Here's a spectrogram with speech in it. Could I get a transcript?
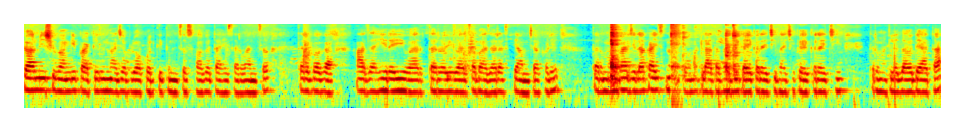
नमस्कार मी शिवांगी पाटील. माझ्या ब्लॉगवरती तुमचं स्वागत आहे सर्वांचं. तर बघा आज आहे रविवार तर रविवारचा बाजार असते आमच्याकडे. तर मग भाजीला काहीच नव्हतं. म्हटलं आता भाजी काय करायची? भाजी काय करायची? तर म्हटलं जाऊ दे आता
